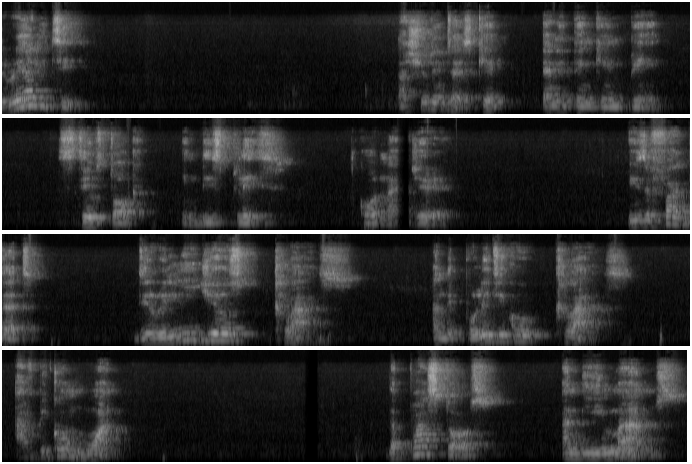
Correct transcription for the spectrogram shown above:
the reality that shouldn't escape any thinking being still stuck in this place called Nigeria is the fact that the religious class and the political class have become one. The pastors and the imams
